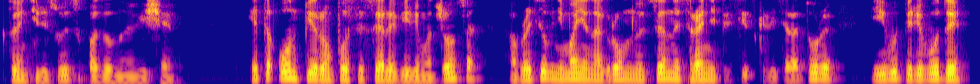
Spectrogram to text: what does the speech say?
кто интересуется подобными вещами. Это он первым после сэра Вильяма Джонса обратил внимание на огромную ценность ранней персидской литературы, и его переводы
